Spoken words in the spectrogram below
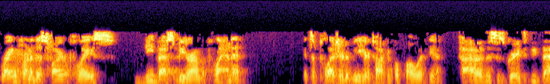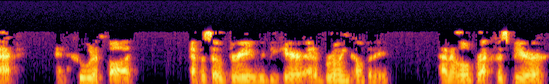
right in front of this fireplace, the best beer on the planet. It's a pleasure to be here talking football with you. Tyler, this is great to be back. And who would have thought episode three, we'd be here at a brewing company having a little breakfast beer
